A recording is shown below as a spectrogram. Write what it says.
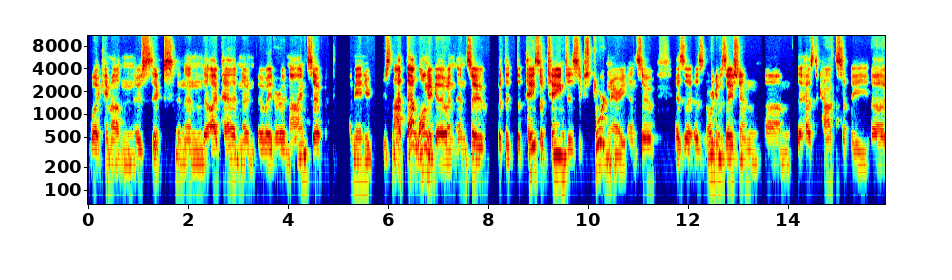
what came out in 06, and then the iPad in 08 or 09. So I mean, you it's not that long ago, and and so but the, the pace of change is extraordinary. And so, as, a, as an organization um, that has to constantly uh,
